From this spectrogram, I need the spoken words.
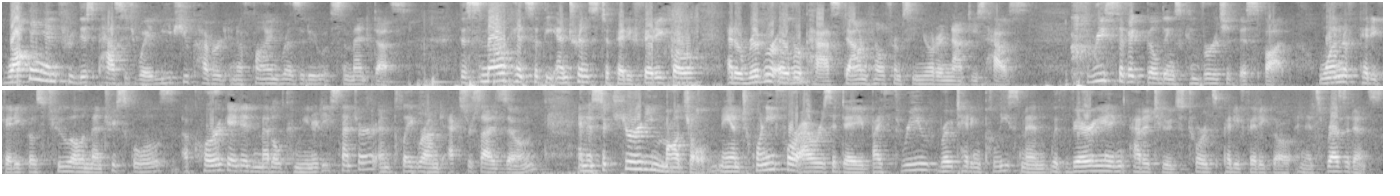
Walking in through this passageway leaves you covered in a fine residue of cement dust. The smell hits at the entrance to Periférico at a river overpass downhill from Senora Nati's house. Three civic buildings converge at this spot one of Periférico's two elementary schools, a corrugated metal community center and playground exercise zone, and a security module manned 24 hours a day by three rotating policemen with varying attitudes towards Periférico and its residents.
